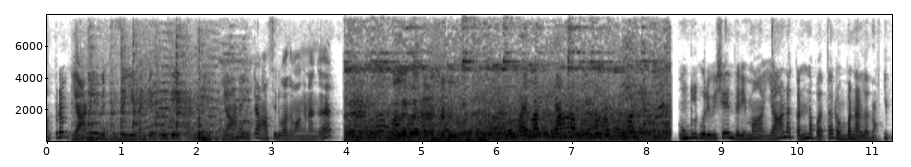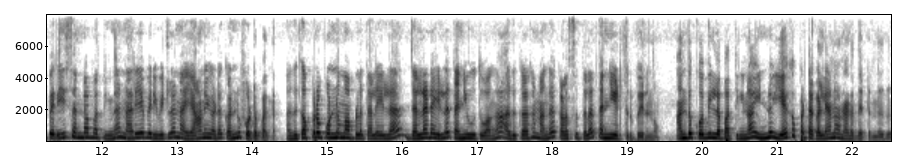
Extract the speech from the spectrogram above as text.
அப்புறம் யானையை வச்சு செய்ய வேண்டிய பூஜையை பண்ணி யானைகிட்ட ஆசீர்வாதம் வாங்கினாங்க. உங்களுக்கு ஒரு விஷயம் தெரியுமா? யானை கண்ணை பார்த்தா ரொம்ப நல்லதான். இப்போ ரீசெண்டாக பார்த்தீங்கன்னா நிறைய பேர் வீட்டில் நான் யானையோட கண்ணு ஃபோட்டோ பார்த்தேன். அதுக்கப்புறம் பொண்ணு மாப்பிள்ளை தலையில் ஜல்லடையில் தண்ணி ஊற்றுவாங்க அதுக்காக நாங்கள் கலசத்தில் தண்ணி எடுத்துகிட்டு போயிருந்தோம். அந்த கோவிலில் பார்த்தீங்கன்னா இன்னும் ஏகப்பட்ட கல்யாணம் நடந்துட்டு இருந்தது.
